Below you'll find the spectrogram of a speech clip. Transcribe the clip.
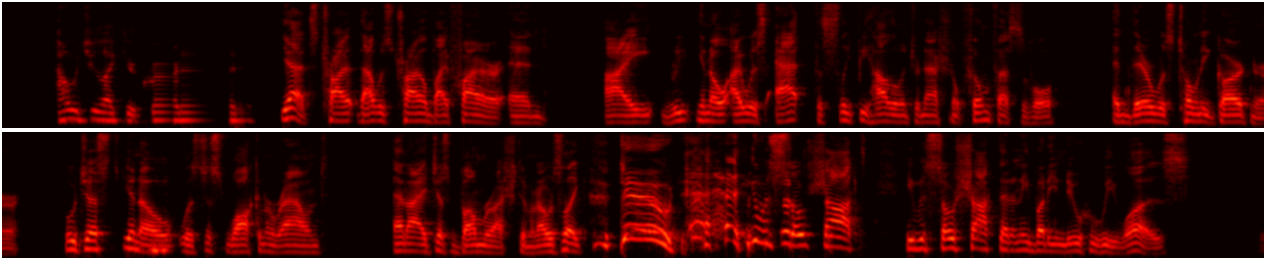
how would you like your credit yeah, it's trial. That was trial by fire, and I, re, you know, I was at the Sleepy Hollow International Film Festival, and there was Tony Gardner, who just, you know, mm-hmm. was just walking around, and I just bum rushed him, and I was like, "Dude!" he was so shocked. He was so shocked that anybody knew who he was.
